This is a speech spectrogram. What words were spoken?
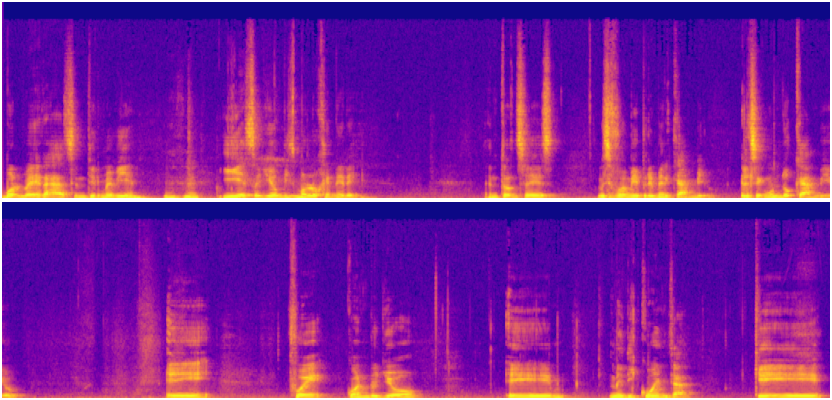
volver a sentirme bien. Y eso yo mismo lo generé. Entonces, ese fue mi primer cambio. El segundo cambio eh, fue cuando yo eh, me di cuenta que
